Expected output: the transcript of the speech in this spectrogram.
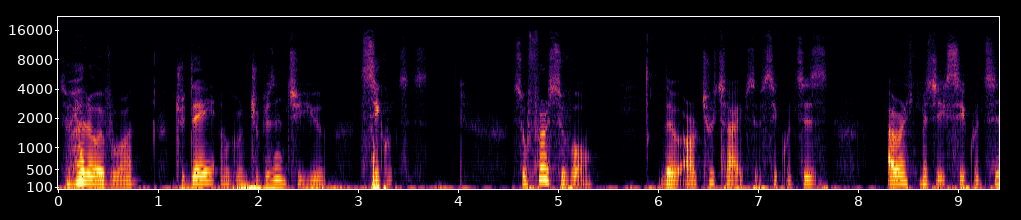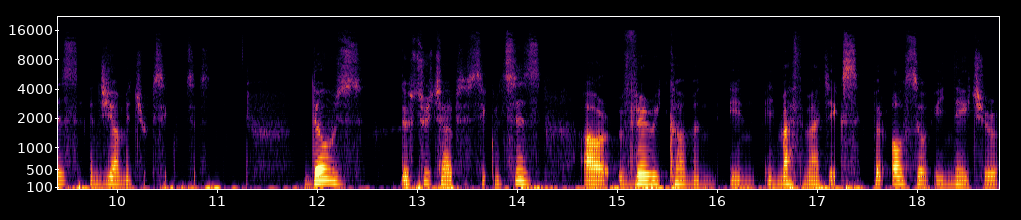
So hello everyone. Today I'm going to present to you sequences. So first of all, there are two types of sequences, arithmetic sequences and geometric sequences. Those those two types of sequences are very common in, in mathematics but also in nature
